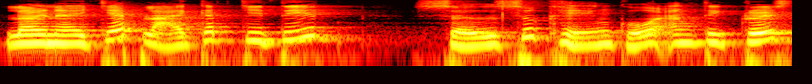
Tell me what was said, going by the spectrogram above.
Lời này chép lại cách chi tiết sự xuất hiện của Antichrist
